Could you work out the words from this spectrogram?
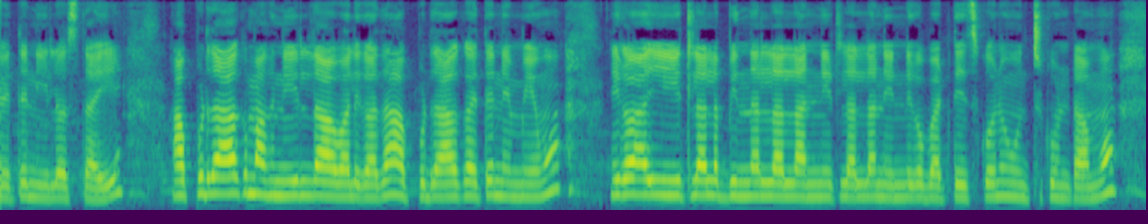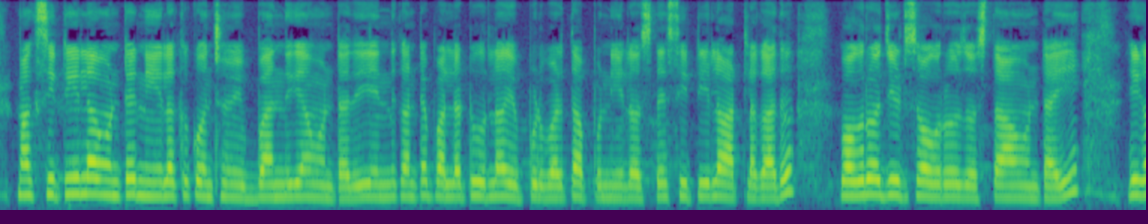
అయితే నీళ్ళు వస్తాయి. అప్పుడు దాకా మాకు నీళ్ళు రావాలి కదా అప్పుడు దాకా అయితే నేను మేము ఇక ఇట్లల్లో బిందెలల్లో అన్నిట్లల్లో నిండుగా పట్టేసుకొని ఉంచుకుంటాము. మాకు సిటీలో ఉంటే నీళ్ళకు కొంచెం ఇబ్బందిగా ఉంటుంది. ఎందుకంటే పల్లెటూరులో ఎప్పుడు పడితే అప్పుడు నీళ్ళు వస్తాయి. సిటీలో అట్లా కాదు. ఒక రోజు ఇటు ఒక రోజు వస్తూ ఉంటాయి. ఇక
